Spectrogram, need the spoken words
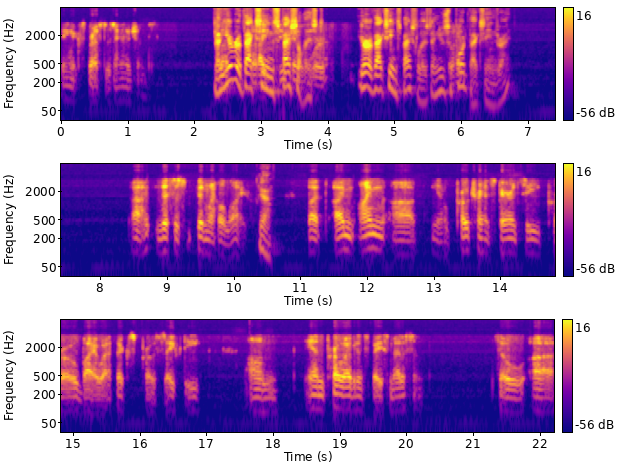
being expressed as antigens. Now but, you're a vaccine specialist. You're a vaccine specialist, and you support vaccines, right? Uh, this has been my whole life. Yeah. But I'm I'm uh, you know, pro transparency, pro bioethics, pro safety, um, and pro evidence based medicine. So, uh,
